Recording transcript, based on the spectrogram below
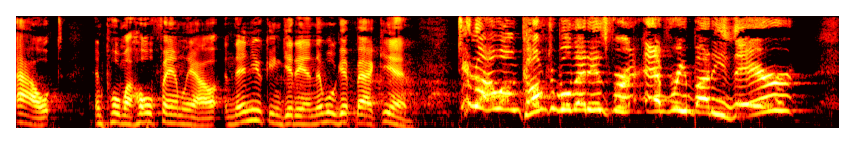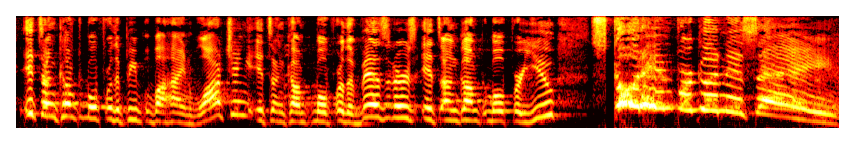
out and pull my whole family out, and then you can get in, then we'll get back in. Do you know how uncomfortable that is for everybody there? It's uncomfortable for the people behind watching. It's uncomfortable for the visitors. It's uncomfortable for you. Scoot in for goodness sake.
